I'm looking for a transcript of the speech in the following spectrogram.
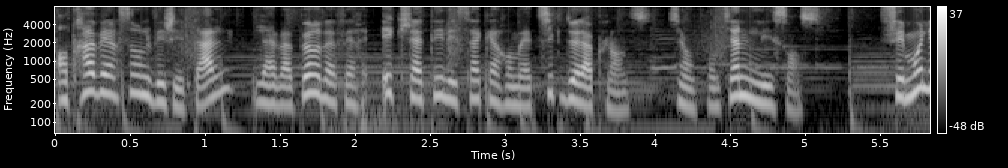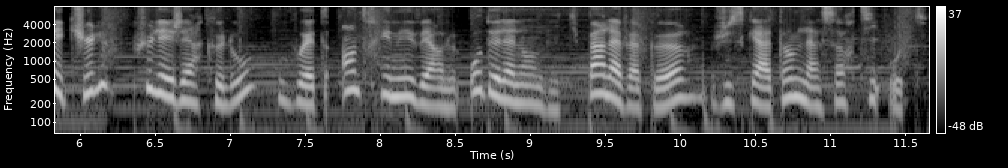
En traversant le végétal, la vapeur va faire éclater les sacs aromatiques de la plante, qui en contiennent l'essence. Ces molécules, plus légères que l'eau, vont être entraînées vers le haut de l'alambic par la vapeur jusqu'à atteindre la sortie haute.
